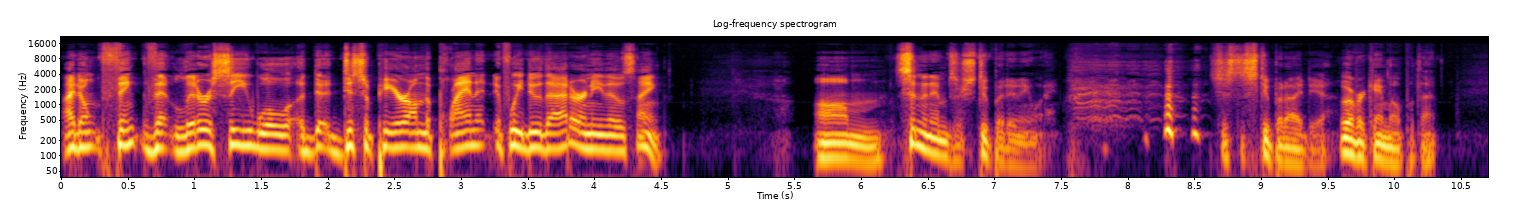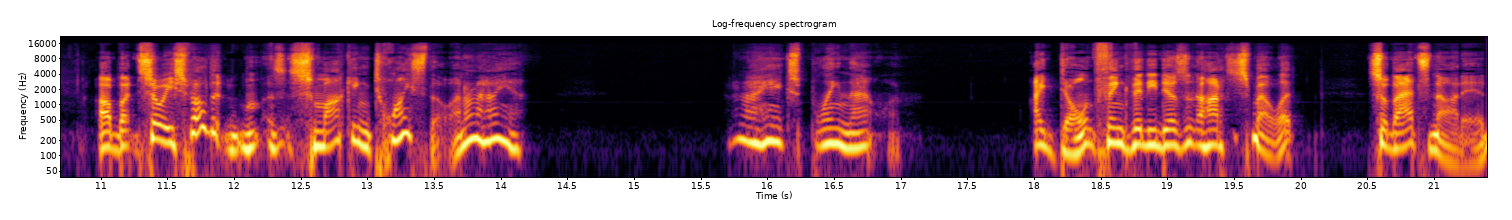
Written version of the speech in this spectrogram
I don't think that literacy will uh, d- disappear on the planet if we do that or any of those things. Um, synonyms are stupid anyway. it's just a stupid idea. Whoever came up with that. Uh, but so he spelled it m- smocking twice, though. I don't know how you. I don't know how you explain that one. I don't think that he doesn't know how to smell it, so that's not it.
